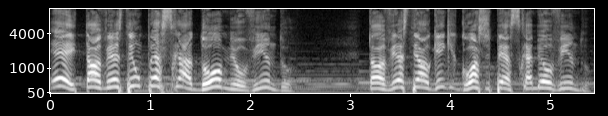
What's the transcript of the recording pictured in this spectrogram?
Ei, talvez tenha um pescador me ouvindo. Talvez tenha alguém que gosta de pescar me ouvindo.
